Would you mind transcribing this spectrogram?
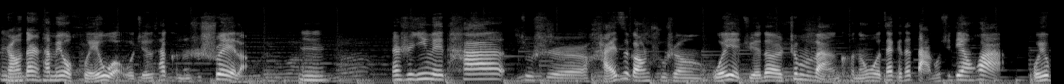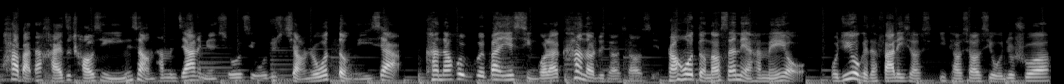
然后，但是他没有回我，我觉得他可能是睡了，嗯，但是因为他就是孩子刚出生，我也觉得这么晚可能我再给他打过去电话，我又怕把他孩子吵醒，影响他们家里面休息，我就想着我等一下，看他会不会半夜醒过来看到这条消息。然后我等到三点还没有，我就又给他发了一条一条消息，我就说，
